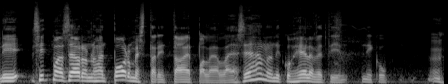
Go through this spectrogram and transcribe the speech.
Niin sit mä oon seurannut hän pormestarin taipaleella ja sehän on niinku helvetin niinku mm.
